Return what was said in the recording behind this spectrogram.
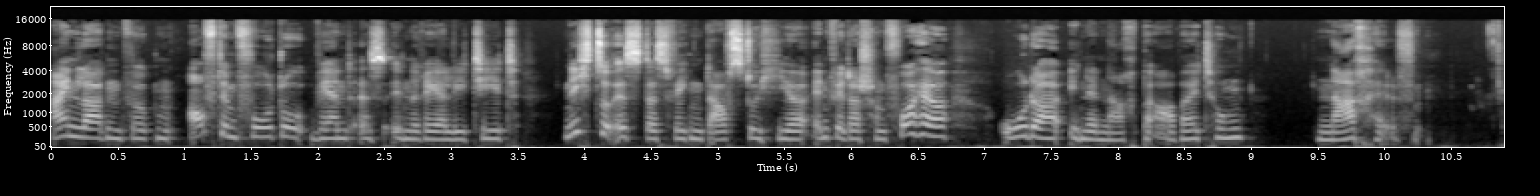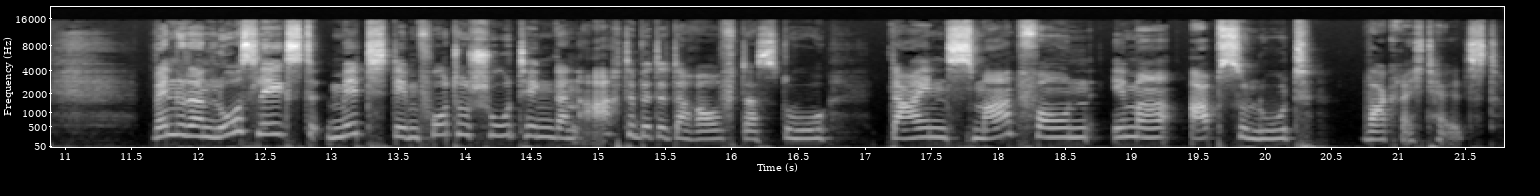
einladend wirken auf dem Foto, während es in Realität nicht so ist. Deswegen darfst du hier entweder schon vorher oder in der Nachbearbeitung nachhelfen. Wenn du dann loslegst mit dem Fotoshooting, dann achte bitte darauf, dass du dein Smartphone immer absolut waagrecht hältst.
